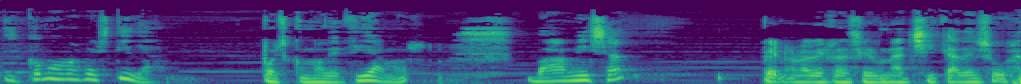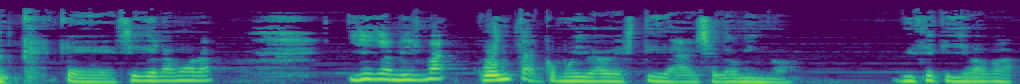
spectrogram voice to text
¿Y cómo va vestida? Pues como decíamos, va a misa, pero no deja de ser una chica de su que, sigue la moda, y ella misma cuenta cómo iba vestida ese domingo. Dice que llevaba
